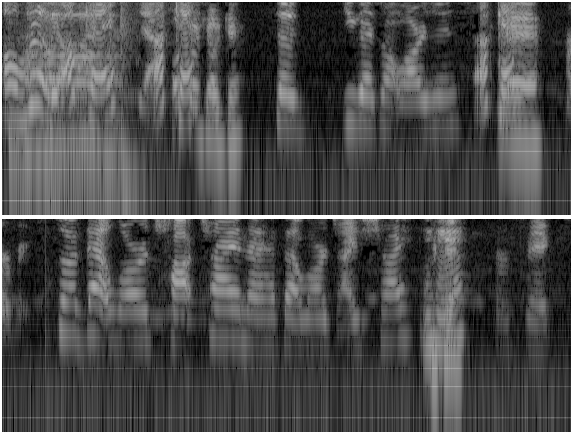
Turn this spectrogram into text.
Oh really? Ah. Okay. Yeah. Okay. Okay, okay. So, you guys want larges? Okay. Yeah. Perfect. So, I have that large hot chai and then I have that large iced chai. Okay. Perfect.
